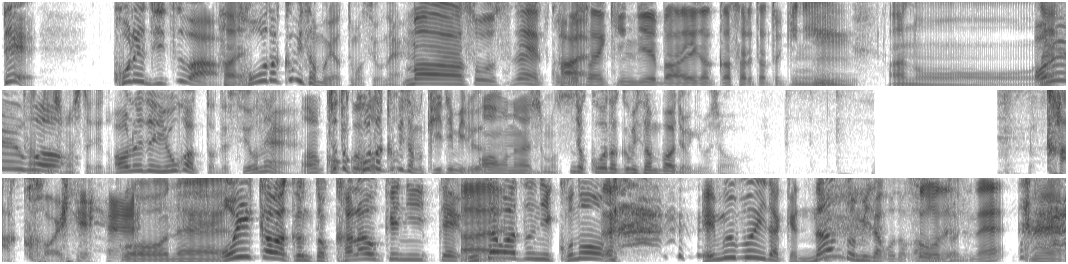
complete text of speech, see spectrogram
でこれ実ははい。倖田來未さんもやってますよね。まあそうですね。ここはい最近で言えば映画化された時にうん。あのあれーね担当しましたけど。はあれで良かったですよね。ちょあっとかっこよかった倖田來未さんも聞いてみる？あお願いします。じゃあ倖田來未さんバージョンいきましょう。かっこいい。こうね。及川君とカラオケに行ってはい。歌わずにこの MV だけ何度見たことかそうですね。ね。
